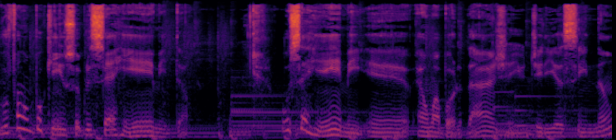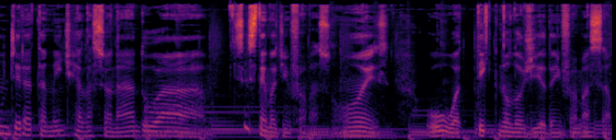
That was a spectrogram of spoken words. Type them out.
vou falar um pouquinho sobre CRM então. O CRM é, é uma abordagem, eu diria assim, não diretamente relacionado a sistema de informações ou a tecnologia da informação.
